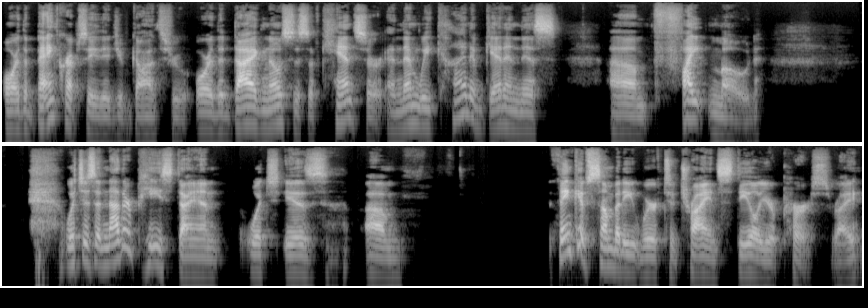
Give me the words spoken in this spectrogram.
or the bankruptcy that you've gone through, or the diagnosis of cancer. And then we kind of get in this um, fight mode, which is another piece, Diane, which is um, think if somebody were to try and steal your purse, right?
